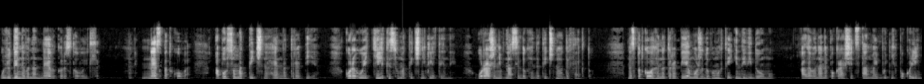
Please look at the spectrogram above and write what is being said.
У людини вона не використовується. Неспадкова або соматична генна терапія коригує тільки соматичні клітини, уражені внаслідок генетичного дефекту. Неспадкова генотерапія може допомогти індивідууму, але вона не покращить стан майбутніх поколінь,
